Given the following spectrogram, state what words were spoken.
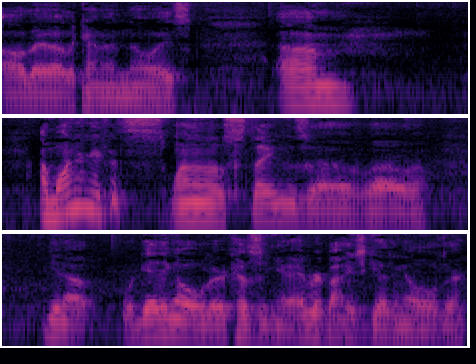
all that other kind of noise. Um, I'm wondering if it's one of those things of, uh, you know, we're getting older because you know everybody's getting older,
